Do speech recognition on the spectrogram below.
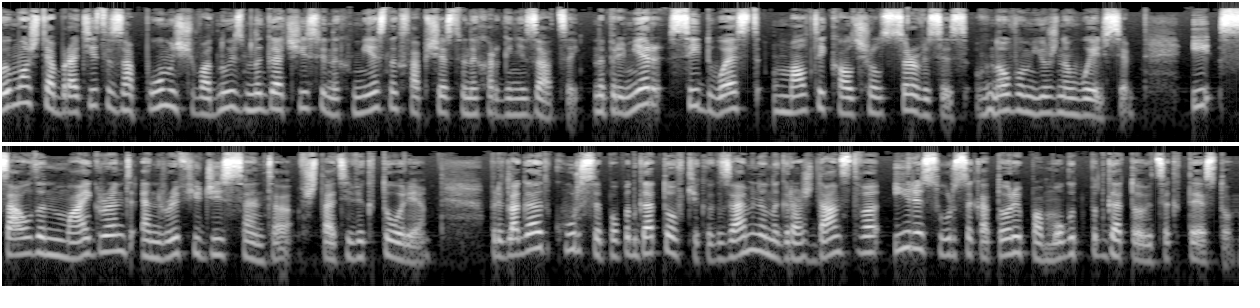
вы можете обратиться за помощью в одну из многочисленных местных общественных организаций, например, Seed West Multicultural Services в Новом Южном Уэльсе и Southern Migrant and Refugee Center в штате Виктория. Предлагают курсы по подготовке к экзамену на гражданство и ресурсы, которые помогут подготовиться к тесту.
